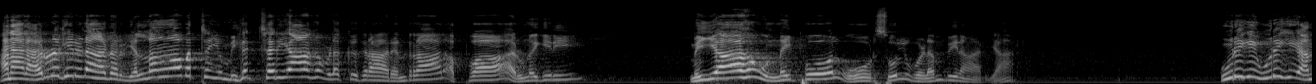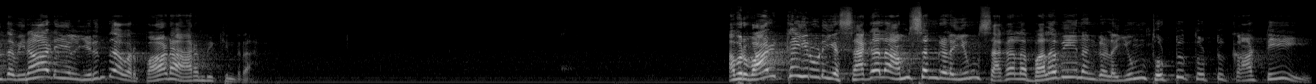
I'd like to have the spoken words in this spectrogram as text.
ஆனால் அருணகிரிநாதர் எல்லாவற்றையும் மிகச்சரியாக விளக்குகிறார் என்றால் அப்பா அருணகிரி மெய்யாக உன்னை போல் ஓர் சொல் விளம்பினார் யார்? உருகி உருகி அந்த வினாடியில் இருந்து அவர் பாட ஆரம்பிக்கின்றார். அவர் வாழ்க்கையினுடைய சகல அம்சங்களையும் சகல பலவீனங்களையும் தொட்டு தொட்டு காட்டி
